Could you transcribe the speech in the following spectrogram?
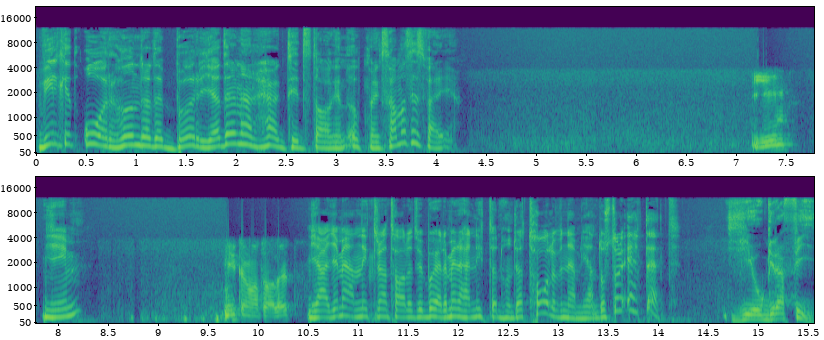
Vilket århundrade började den här högtidsdagen uppmärksammas i Sverige? Jim. Jim? 1900-talet. Jajamän, 1900-talet. Vi började med det här 1912 nämligen. Då står det 1-1. Geografi.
